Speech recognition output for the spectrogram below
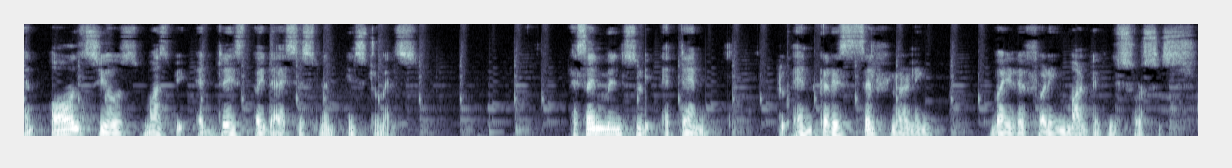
and all COs must be addressed by the assessment instruments. Assignments should attempt to encourage self-learning by referring multiple sources.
